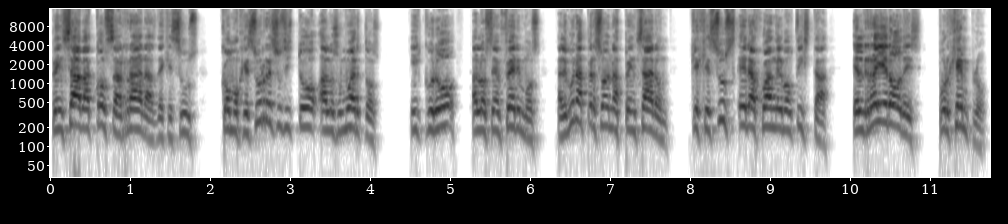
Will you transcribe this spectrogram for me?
pensaba cosas raras de Jesús, como Jesús resucitó a los muertos y curó a los enfermos. Algunas personas pensaron que Jesús era Juan el Bautista. El rey Herodes, por ejemplo,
